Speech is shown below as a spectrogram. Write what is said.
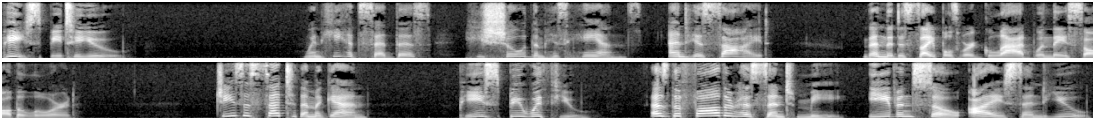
Peace be to you. When he had said this, he showed them his hands and his side. Then the disciples were glad when they saw the Lord. Jesus said to them again, Peace be with you. As the Father has sent me, even so I send you.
